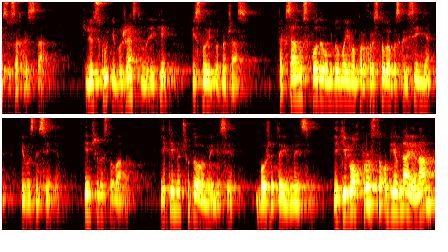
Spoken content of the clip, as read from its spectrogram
Ісуса Христа людську і божественну, які існують водночас. Так само з подивом думаємо про Христове Воскресіння і Вознесіння. Іншими словами, якими чудовими є ці Божі таємниці, які Бог просто об'являє нам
